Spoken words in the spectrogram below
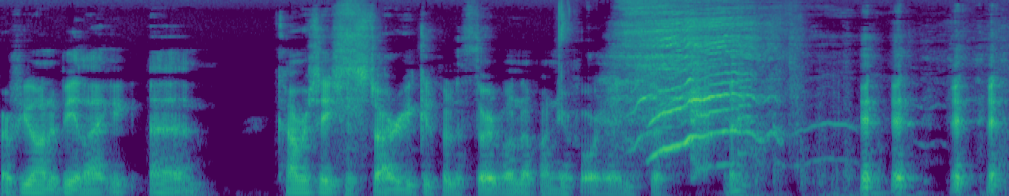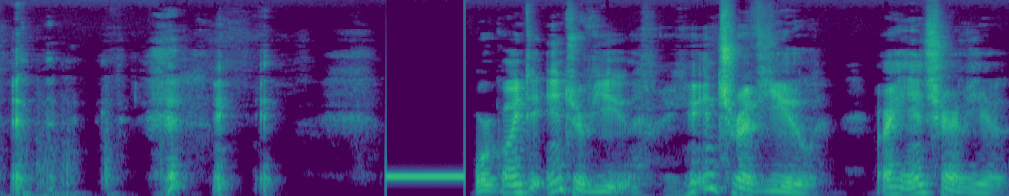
Or if you want to be like a, a conversation starter, you could put a third one up on your forehead. We're going to interview, interview, or interview.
